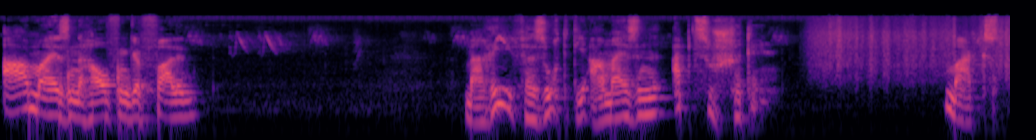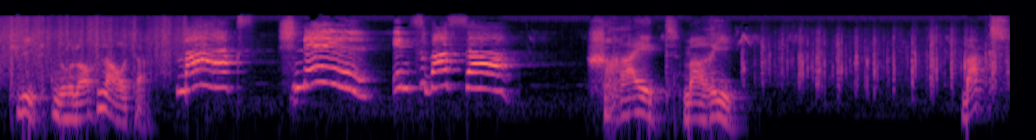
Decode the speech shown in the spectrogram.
Ameisenhaufen gefallen. Marie versucht die Ameisen abzuschütteln. Max quiekt nur noch lauter. Max, schnell ins Wasser! Schreit Marie. Max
